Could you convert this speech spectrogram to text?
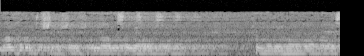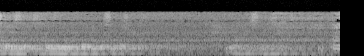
تمام حضرت الشيخ اللهم صل على سيدنا محمد وعلى آل سيدنا محمد وعلى آل سيدنا اللهم صل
